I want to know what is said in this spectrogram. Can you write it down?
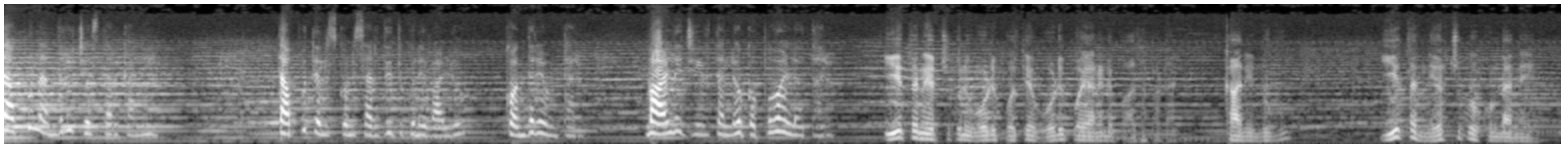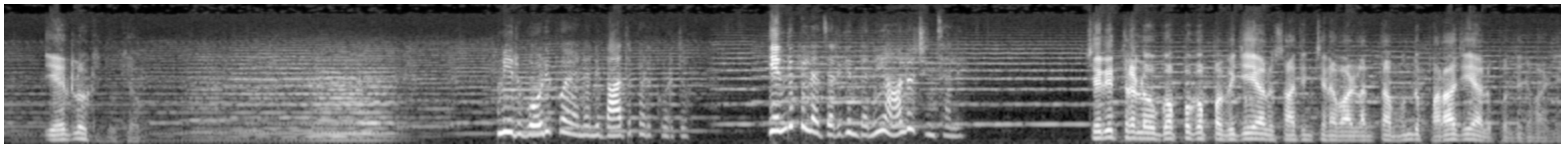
తప్పులు అందరూ చేస్తారు కానీ తప్పు తెలుసుకుని సరిదిద్దుకునే వాళ్ళు కొందరే ఉంటారు. వాళ్ళ జీవితంలో గొప్పవాళ్ళు అవుతారు ఈత నేర్చుకుని ఓడిపోతే ఓడిపోయానని బాధపడాలి. కానీ నువ్వు ఈత నేర్చుకోకుండానే ఏర్లోకి దూకావు. మీరు ఓడిపోయానని బాధపడకూడదు. ఎందుకు ఇలా జరిగిందని ఆలోచించాలి. చరిత్రలో గొప్ప గొప్ప విజయాలు సాధించిన వాళ్ళంతా ముందు పరాజయాలు పొందిన వాళ్ళే.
